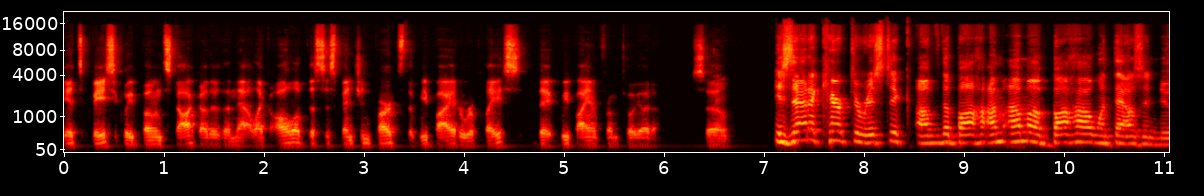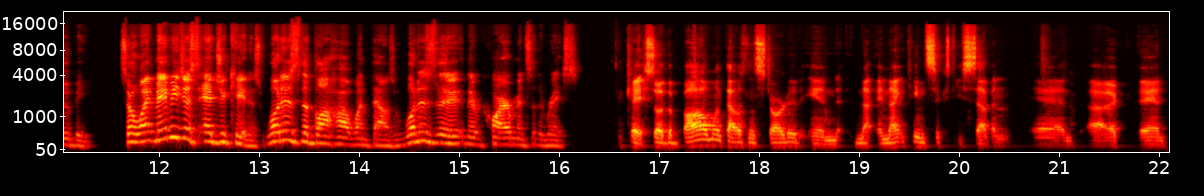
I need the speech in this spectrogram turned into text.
it's basically bone stock. Other than that, like all of the suspension parts that we buy to replace, that we buy them from Toyota. So, is that a characteristic of the Baja? I'm I'm a Baja 1000 newbie. So maybe just educate us. What is the Baja 1000? What is the, the requirements of the race? Okay, so the Baja 1000 started in in 1967, and uh, and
